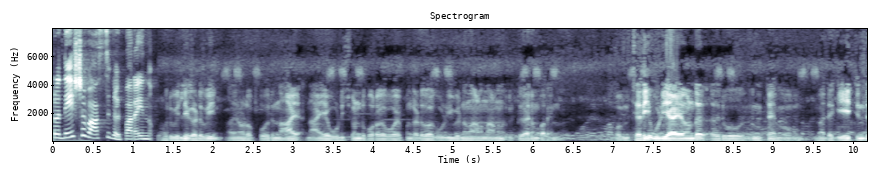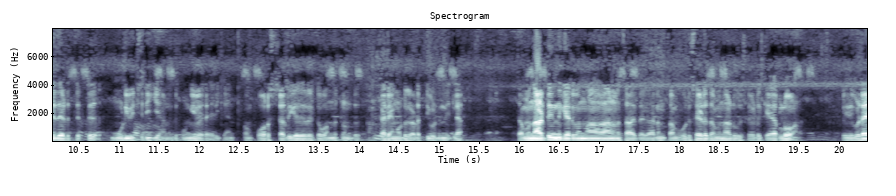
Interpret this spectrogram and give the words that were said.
പ്രദേശവാസികൾ പറയുന്നു. ഒരു വലിയ കടുവയും അതിനോടൊപ്പം ഒരു നായ. നായ ഓടിച്ചുകൊണ്ട് പുറകെ പോയപ്പോൾ കടുവ കുഴി വീണതാണെന്നാണ് വീട്ടുകാരൻ പറയുന്നത്. അപ്പം ചെറിയ കുഴി ആയതുകൊണ്ട് അതൊരു മറ്റേ മറ്റേ ഗേറ്റിന്റെ ഇത് എടുത്തിട്ട് മൂടി വെച്ചിരിക്കുകയാണ്. ഇത് പൊങ്ങി വരാതിരിക്കാൻ. അപ്പം ഫോറസ്റ്റ് അധികൃതരൊക്കെ വന്നിട്ടുണ്ട്. ആൾക്കാരെ അങ്ങോട്ട് കടത്തി വിടുന്നില്ല. തമിഴ്നാട്ടിൽ നിന്ന് കയറി വന്നതാണ് സാധ്യത. കാരണം ഒരു സൈഡ് തമിഴ്നാട് ഒരു സൈഡ് കേരളമാണ് ഇവിടെ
